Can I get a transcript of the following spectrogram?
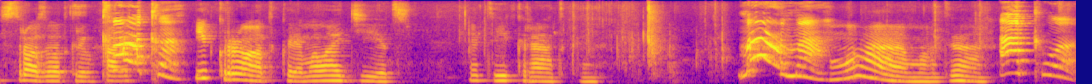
Сразу открыл. Кака. и краткая. Молодец. Это и краткая. Мама. Мама, да. Аква.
